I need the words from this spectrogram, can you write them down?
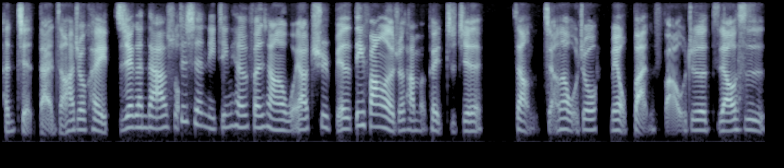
很简单，这样他就可以直接跟大家说：“谢谢你今天分享了，我要去别的地方了。”就他们可以直接这样讲，那我就没有办法。我觉得只要是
